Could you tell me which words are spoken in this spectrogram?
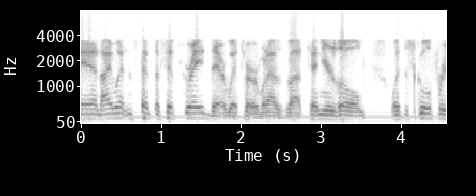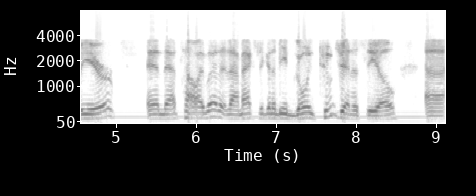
and I went and spent the fifth grade there with her when I was about 10 years old. Went to school for a year, and that's how I went. And I'm actually going to be going to Geneseo uh,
